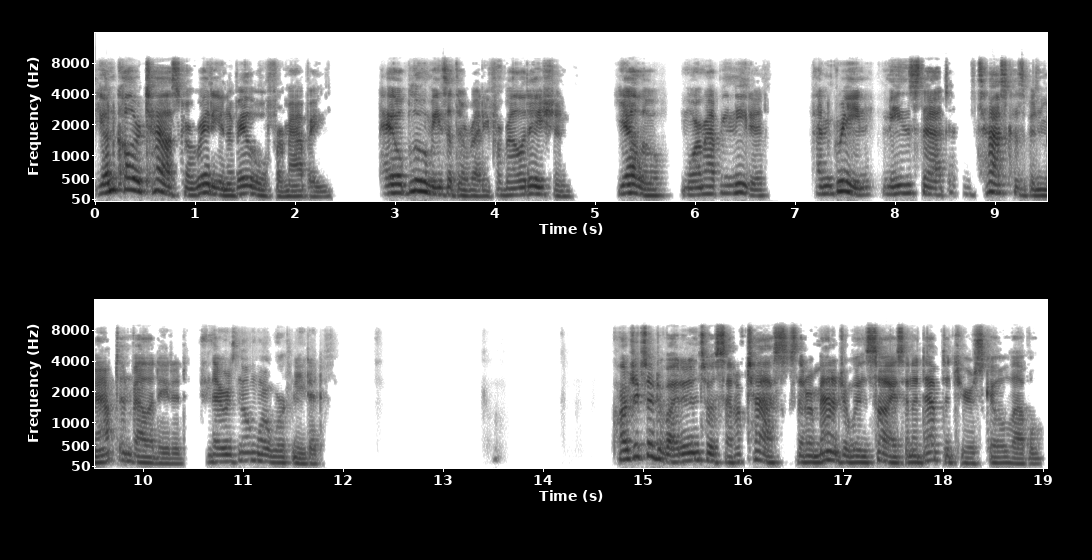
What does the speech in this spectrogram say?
The uncolored tasks are ready and available for mapping. Pale blue means that they're ready for validation. Yellow, more mapping needed. And green means that the task has been mapped and validated, and there is no more work needed. Projects are divided into a set of tasks that are manageable in size and adapted to your skill level.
